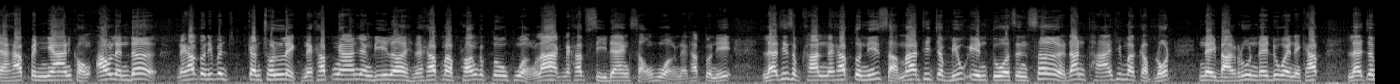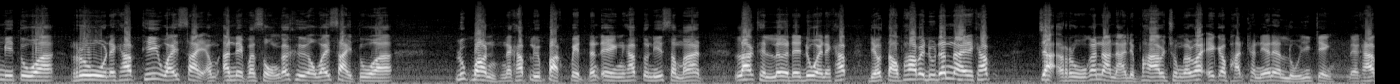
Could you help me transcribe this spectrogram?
นะครับเป็นงานของ Outlander นะครับตัวนี้เป็นกันชนเหล็กนะครับงานอย่างดีเลยนะครับมาพร้อมกับตัวห่วงลากนะครับสีแดง 2 ห่วงนะครับตัวนี้และที่สำคัญนะครับตัวนี้สามารถที่จะบิวอินตัวเซ็นเซอร์ด้านท้ายที่มากับรถในบางรุ่นได้ด้วยนะครับและจะมีตัวรูนะครับที่ไว้ใส่อนเนกประสงค์ก็คือเอาไว้ใส่ตัวลูกบอลนะครับหรือปักเป็ดนั่นเองนะครับตัวนี้สามารถลากเทรลเลอร์ได้ด้วยนะครับเดี๋ยวเต่าพาไปดูด้านในนะครับ จะหรูขนาดไหนเดี๋ยวพาไปชมกันว่าเอกพัทคันนี้เนี่ยหรูจริงๆนะครับ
